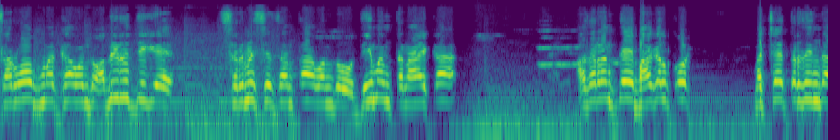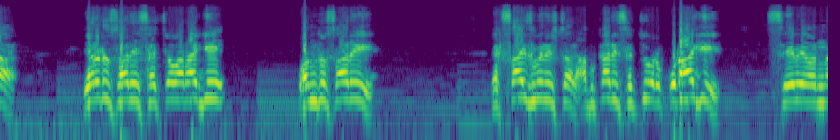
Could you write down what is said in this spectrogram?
ಸರ್ವೋಗ್ಮಕ ಒಂದು ಅಭಿವೃದ್ಧಿಗೆ ಶ್ರಮಿಸಿದಂಥ ಒಂದು ಧೀಮಂತ ನಾಯಕ, ಅದರಂತೆ ಬಾಗಲಕೋಟ್ ಮತ್ಕ್ಷೇತ್ರದಿಂದ ಎರಡು ಸಾರಿ ಸಚಿವರಾಗಿ, ಒಂದು ಸಾರಿ ಎಕ್ಸೈಸ್ ಮಿನಿಸ್ಟರ್, ಅಬಕಾರಿ ಸಚಿವರು ಕೂಡ ಆಗಿ ಸೇವೆಯನ್ನ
